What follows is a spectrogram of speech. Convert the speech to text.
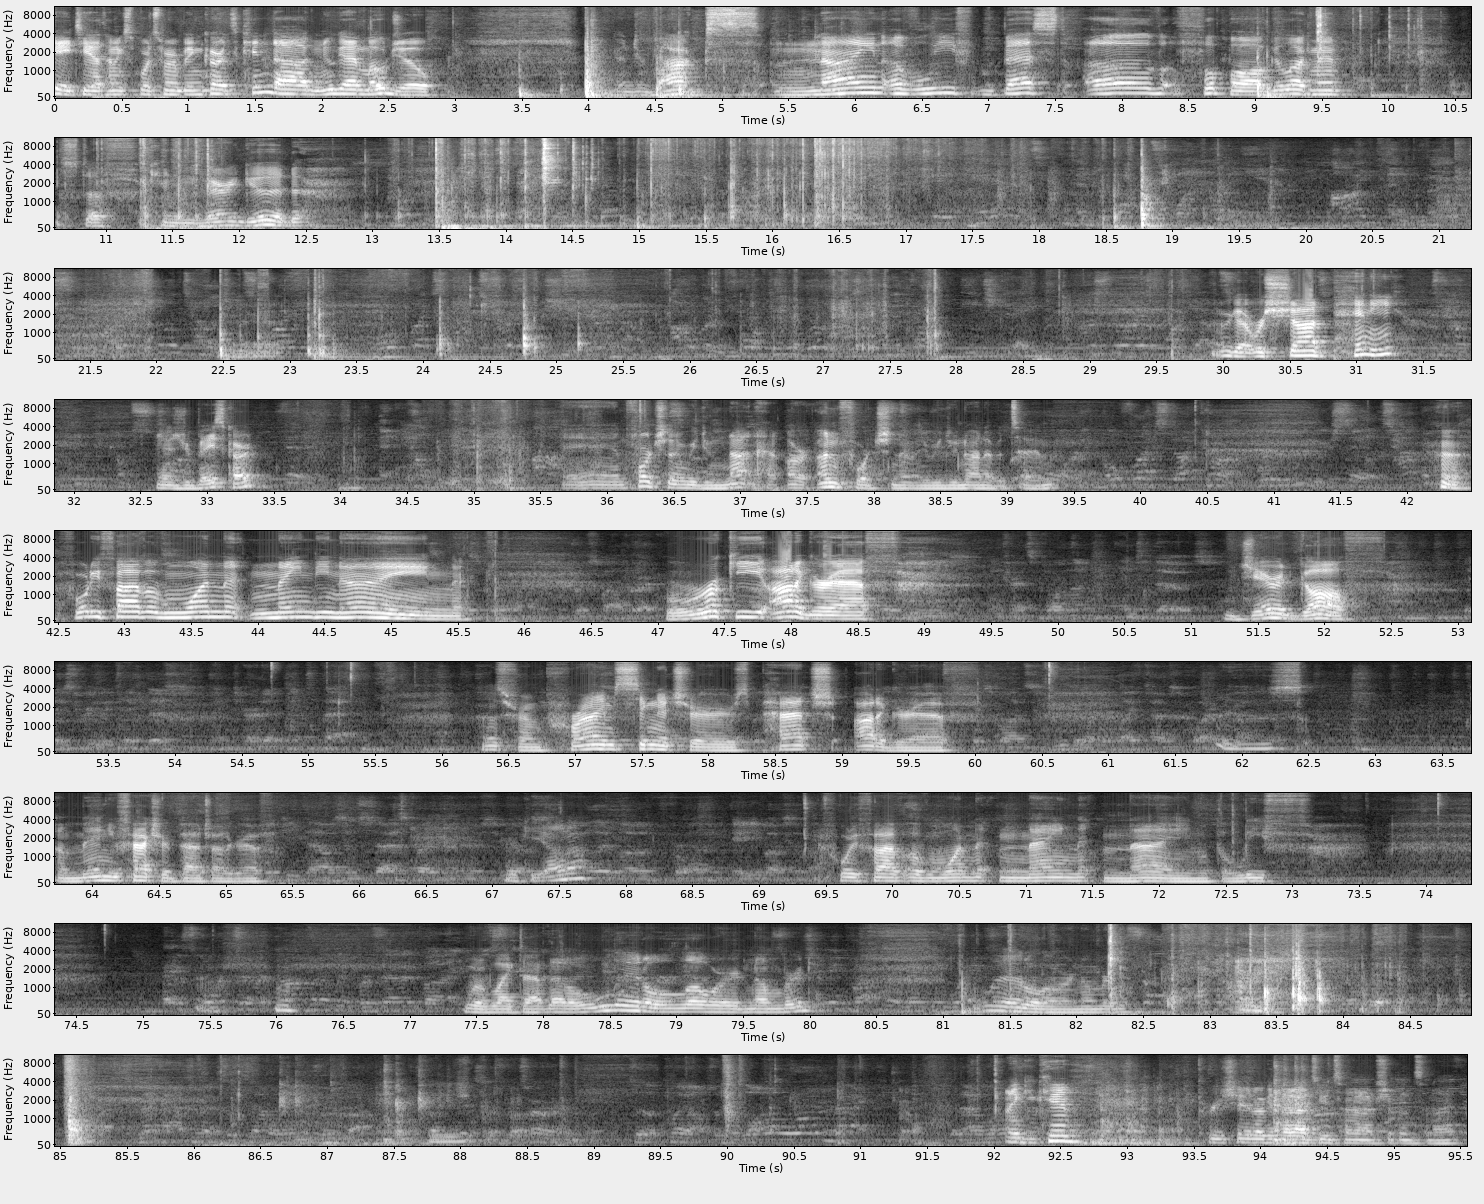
KT Authentics Sports Memorabilia Cards. Kendog, New Guy Mojo. Gonna do box nine of Leaf Best of Football. Good luck, man. This stuff can be very good. We got Rashad Penny. There's your base card. And fortunately, we do not have, or unfortunately, we do not have a 10. Huh. 45 of 199. Rookie autograph. Jared Goff. That was from Prime Signatures patch autograph. Is a manufactured patch autograph. Rookie auto. 45 of 199 with the leaf. Would have liked to have that a little lower numbered. A little lower numbered. Thank you, Ken. Appreciate it. I'll get that out to you tonight. I'm shipping tonight.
